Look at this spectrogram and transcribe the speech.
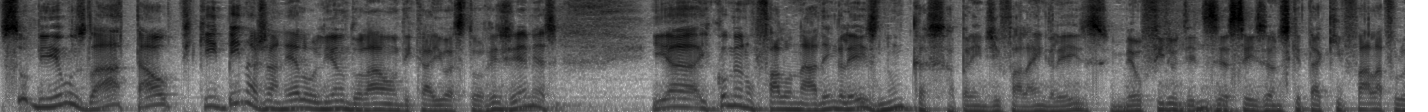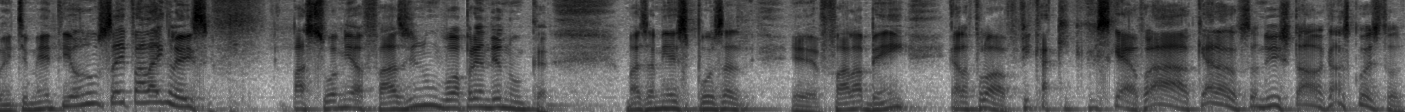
Subimos lá, tal, fiquei bem na janela olhando lá onde caiu as torres gêmeas. E, a, e como eu não falo nada inglês, nunca aprendi a falar inglês. Meu filho de 16 anos que está aqui fala fluentemente e eu não sei falar inglês. Passou a minha fase e não vou aprender nunca. Mas a minha esposa é, fala bem. Ela falou: ó, fica aqui, o que você quer? Eu falei, ah, quero sanduíche tal, aquelas coisas todas.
